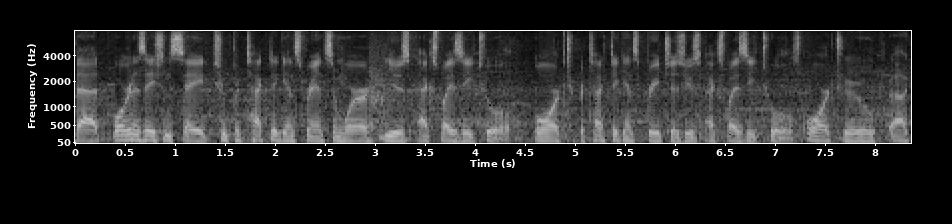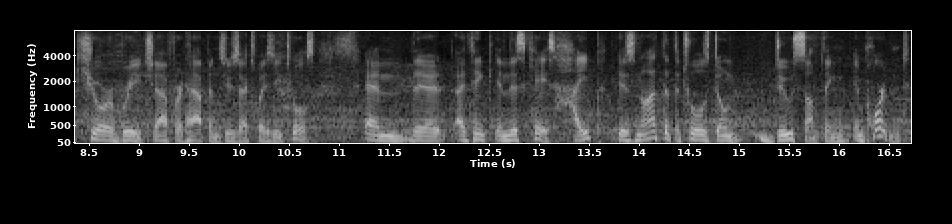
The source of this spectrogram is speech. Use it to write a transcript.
That organizations say to protect against ransomware, use XYZ tool, or to protect against breaches, use XYZ tools, or to uh, cure a breach after it happens, use XYZ tools. And the, I think in this case, hype is not that the tools don't do something important,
